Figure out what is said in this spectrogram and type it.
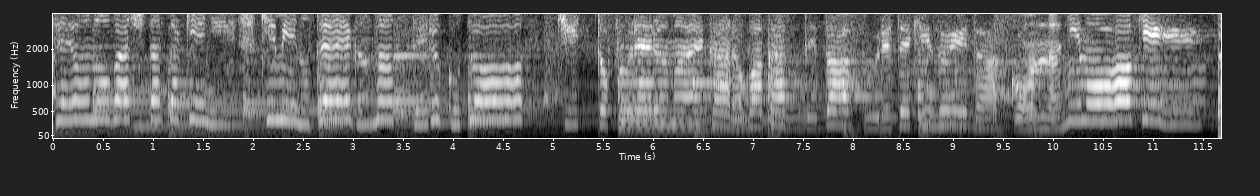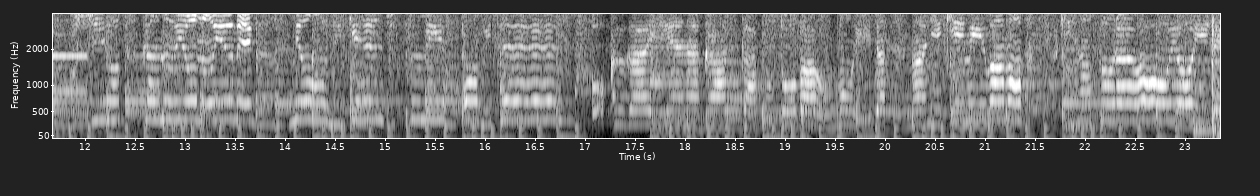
手を伸ばした先に君の手が待ってること。きっと触れる前から分かってた。触れて気づいた。こんなにも大きい。星をつかむ世の夢が妙に現実味を帯びて。僕が言えなかった言葉を思い出す。間に君はもう月の空を泳いで。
